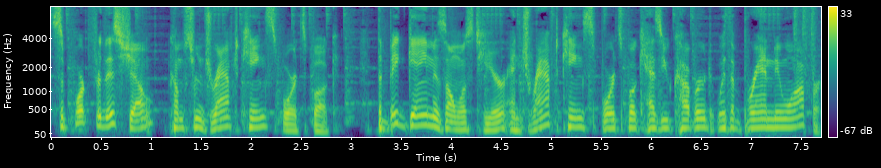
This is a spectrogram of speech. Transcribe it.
Support for this show comes from DraftKings Sportsbook. The big game is almost here, and DraftKings Sportsbook has you covered with a brand new offer.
